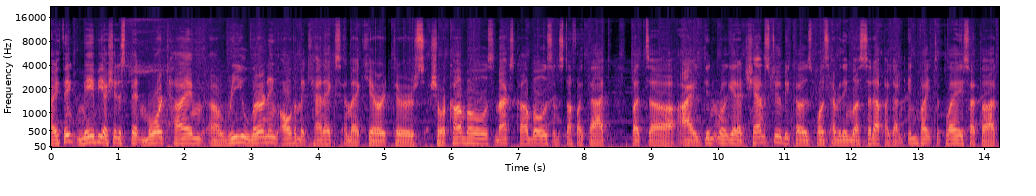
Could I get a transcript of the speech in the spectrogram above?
I think maybe I should have spent more time uh, relearning all the mechanics and my character's short combos, max combos, and stuff like that. But uh, I didn't really get a chance to because once everything was set up, I got an invite to play, so I thought,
